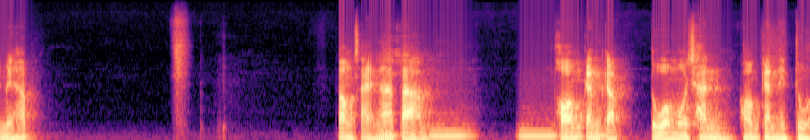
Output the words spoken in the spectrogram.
ห็นไหมครับ ต้องสายหน้าตาม พร้อมกันกับตัวโมชั่น พร้อมกันในตัว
